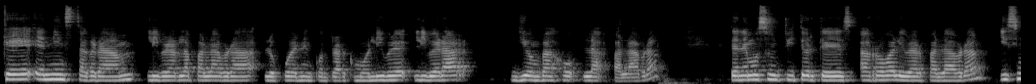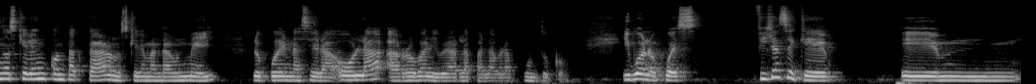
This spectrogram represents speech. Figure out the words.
que en Instagram, liberar la palabra, lo pueden encontrar como libre, liberar guion bajo la palabra. Tenemos un Twitter que es arroba librar palabra y si nos quieren contactar o nos quieren mandar un mail, lo pueden hacer a hola arroba librarlapalabra.com. Y bueno, pues fíjense que em,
